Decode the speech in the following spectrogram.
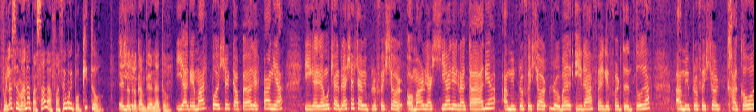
fue la semana pasada. Fue hace muy poquito el Sí. otro campeonato. Y además pude ser campeona de España y le doy muchas gracias a mi profesor Omar García de Gran Canaria, a mi profesor Rubén Irafe de Fuerteventura, a mi profesor Jacobo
